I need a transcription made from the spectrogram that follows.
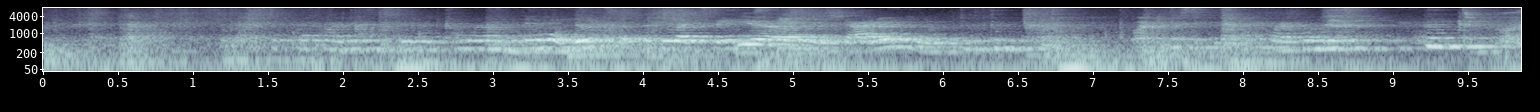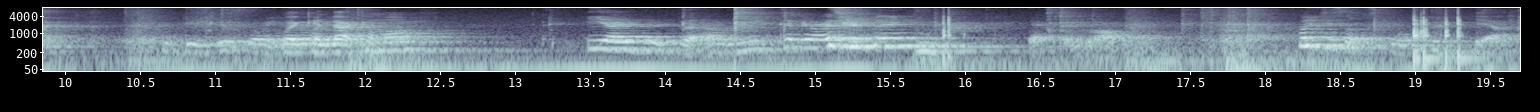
The cool part is they like around and they won't notice us. If they like stay, Yeah. stay in the shadow, you know. dum, dum. I can just rifle this. Dum, dum. Dude, this is Wait, can that come off? Yeah, the, the um, meat tenderizer thing. That comes off. But it just looks cool. Yeah.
